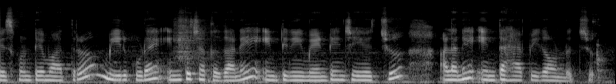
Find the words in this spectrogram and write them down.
చేసుకుంటే మాత్రం మీరు కూడా ఇంత చక్కగానే ఇంటిని మెయింటైన్ చేయొచ్చు. అలానే ఎంత హ్యాపీగా ఉండొచ్చు.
